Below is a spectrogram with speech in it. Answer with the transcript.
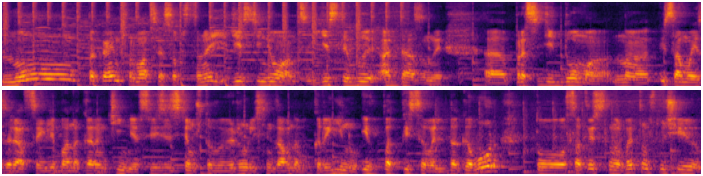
но такая информация, собственно, есть. Есть и нюансы. Если вы обязаны э, просидеть дома на и самоизоляции, либо на карантине в связи с тем, что вы вернулись недавно в Украину и подписывали договор, то, соответственно, в этом случае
